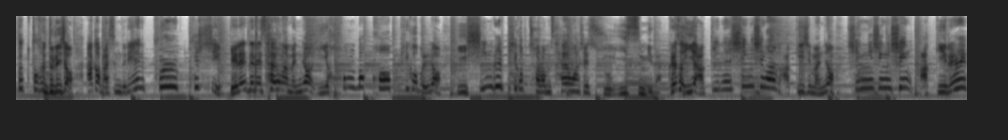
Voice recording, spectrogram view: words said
똑딱똑딱 소리 들리죠? 아까 말씀드린 pull push 얘네들을 사용하면요 이 humbucker 픽업을요 이 싱글 픽업처럼 사용하실 수 있습니다 그래서 이 악기는 싱싱험 악기지만요 싱싱싱 악기를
